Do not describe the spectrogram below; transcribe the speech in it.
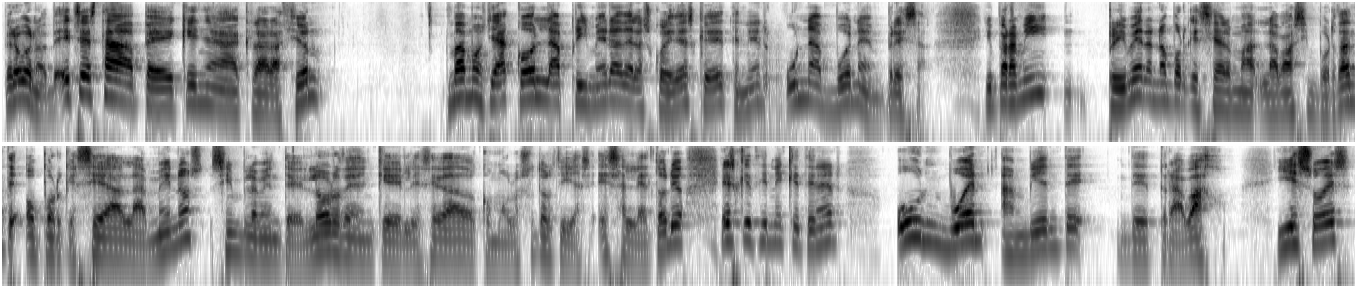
Pero bueno, hecha esta pequeña aclaración, Vamos ya con la primera de las cualidades que debe tener una buena empresa. Y para mí, primera no porque sea la más importante o porque sea la menos, simplemente el orden que les he dado como los otros días es aleatorio, es que tiene que tener un buen ambiente de trabajo. Y eso es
